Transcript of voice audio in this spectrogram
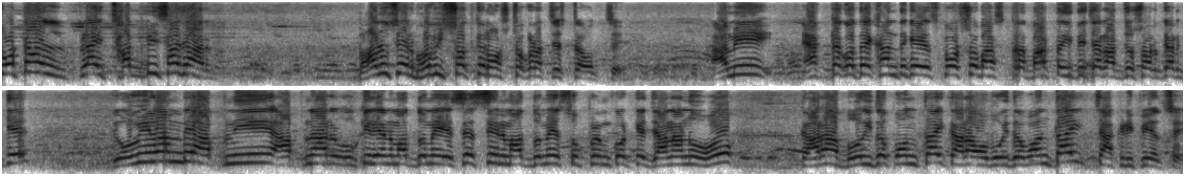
টোটাল প্রায় ছাব্বিশ হাজার মানুষের ভবিষ্যৎকে নষ্ট করার চেষ্টা হচ্ছে। আমি একটা কথা এখান থেকে স্পর্শ বার্তা- দিতে চাই রাজ্য সরকারকে, যে অবিলম্বে আপনি আপনার উকিলের মাধ্যমে, এসএসসির মাধ্যমে সুপ্রিম কোর্টকে জানানো হোক, কারা বৈধ পন্থায়, কারা অবৈধ পন্থায় চাকরি পেয়েছে।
